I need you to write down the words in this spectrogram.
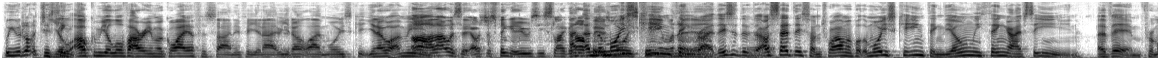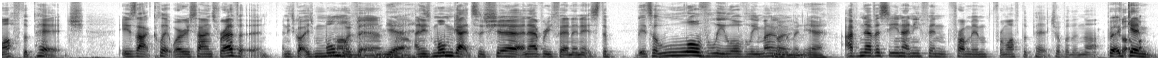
But you'd like to You'll- think. how come you love Harry Maguire for signing for United? You don't like Moise Kean? You know what I mean?" Oh, that was it. I was just thinking, who was he slagging and, off? and It the was Moise Kean wasn't thing, Yeah. right? This is the, Yeah. I said this on Trauma, but the Moise Kean thing, the only thing I've seen of him from off the pitch is that clip where he signs for Everton and he's got his mum Mum, with him, Yeah. and his mum gets a shirt and everything, and it's the it's a lovely, lovely moment. Moment, yeah. I've never seen anything from him from off the pitch other than that. But again,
